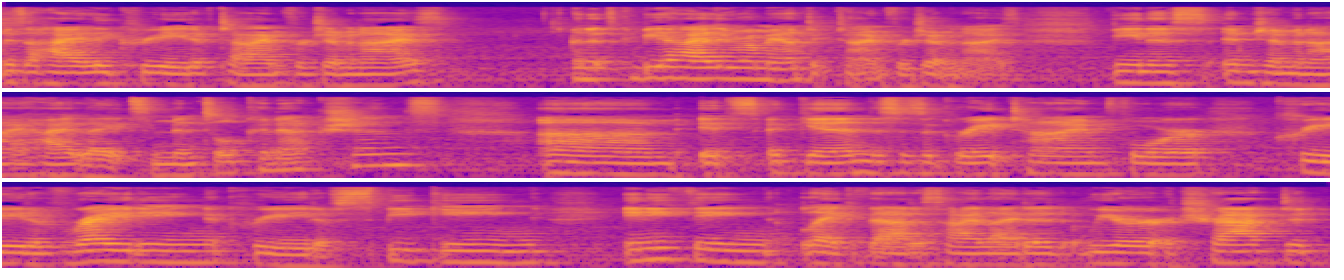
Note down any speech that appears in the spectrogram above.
is a highly creative time for Geminis. And it can be a highly romantic time for Geminis. Venus in Gemini highlights mental connections. Um, it's, again, this is a great time for creative writing, creative speaking, anything like that is highlighted. We are attracted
